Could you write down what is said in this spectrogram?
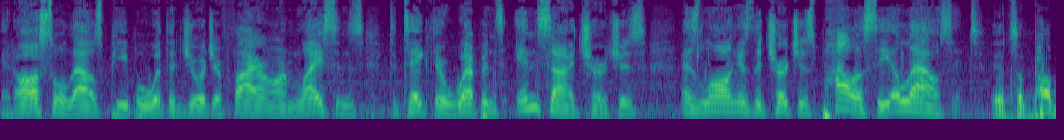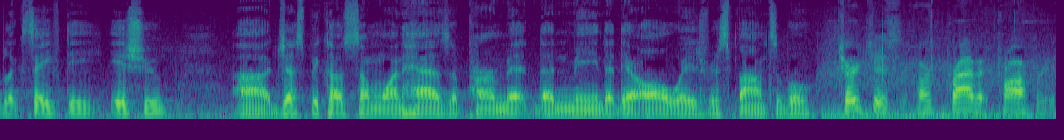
It also allows people with a Georgia firearm license to take their weapons inside churches as long as the church's policy allows it. It's a public safety issue. Uh, just because someone has a permit doesn't mean that they're always responsible. Churches are private property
